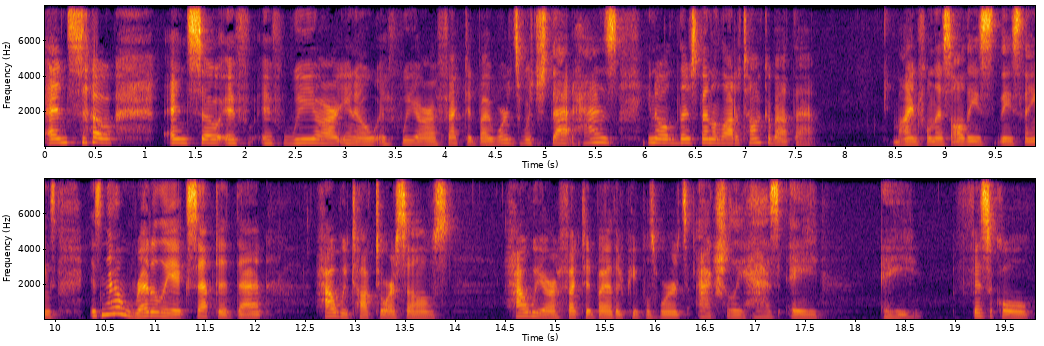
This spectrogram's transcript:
and so and so if if we are you know if we are affected by words which that has you know there's been a lot of talk about that mindfulness all these these things is now readily accepted that how we talk to ourselves how we are affected by other people's words actually has a a physical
